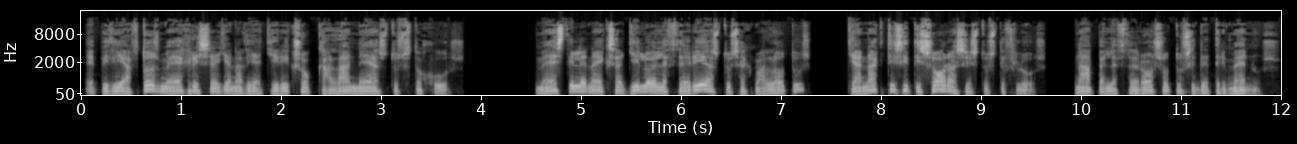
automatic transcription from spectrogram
επειδή αυτός με έχρισε για να διακηρύξω καλά νέα στους φτωχούς. Με έστειλε να εξαγγείλω ελευθερία στους εχμαλώτους και ανάκτηση της όρασης στους τυφλούς, να απελευθερώσω τους συντετριμένους.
